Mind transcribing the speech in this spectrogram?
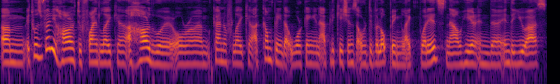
um, it was very hard to find like a, a hardware or um, kind of like a, company that working in applications or developing like what is now here in the, in the US.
